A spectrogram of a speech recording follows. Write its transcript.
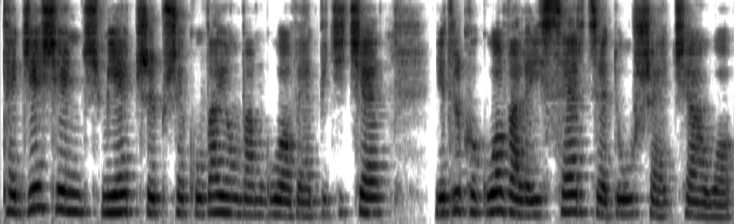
te dziesięć mieczy przekuwają Wam głowę. Jak widzicie, nie tylko głowa, ale i serce, duszę, ciało.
